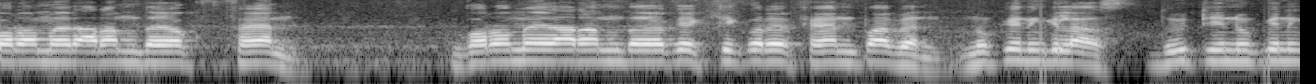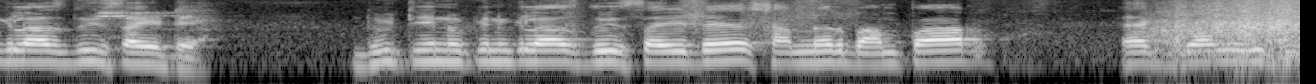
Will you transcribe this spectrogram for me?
গরমের আরামদায়ক ফ্যান গরমের আরামদায়ক একটি করে ফ্যান পাবেন। নুকিন গ্লাস দুইটি নুকিন গ্লাস দুই সাইডে দুইটি নুকিন গ্লাস দুই সাইডে সামনের বাম্পার একদম ইজি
